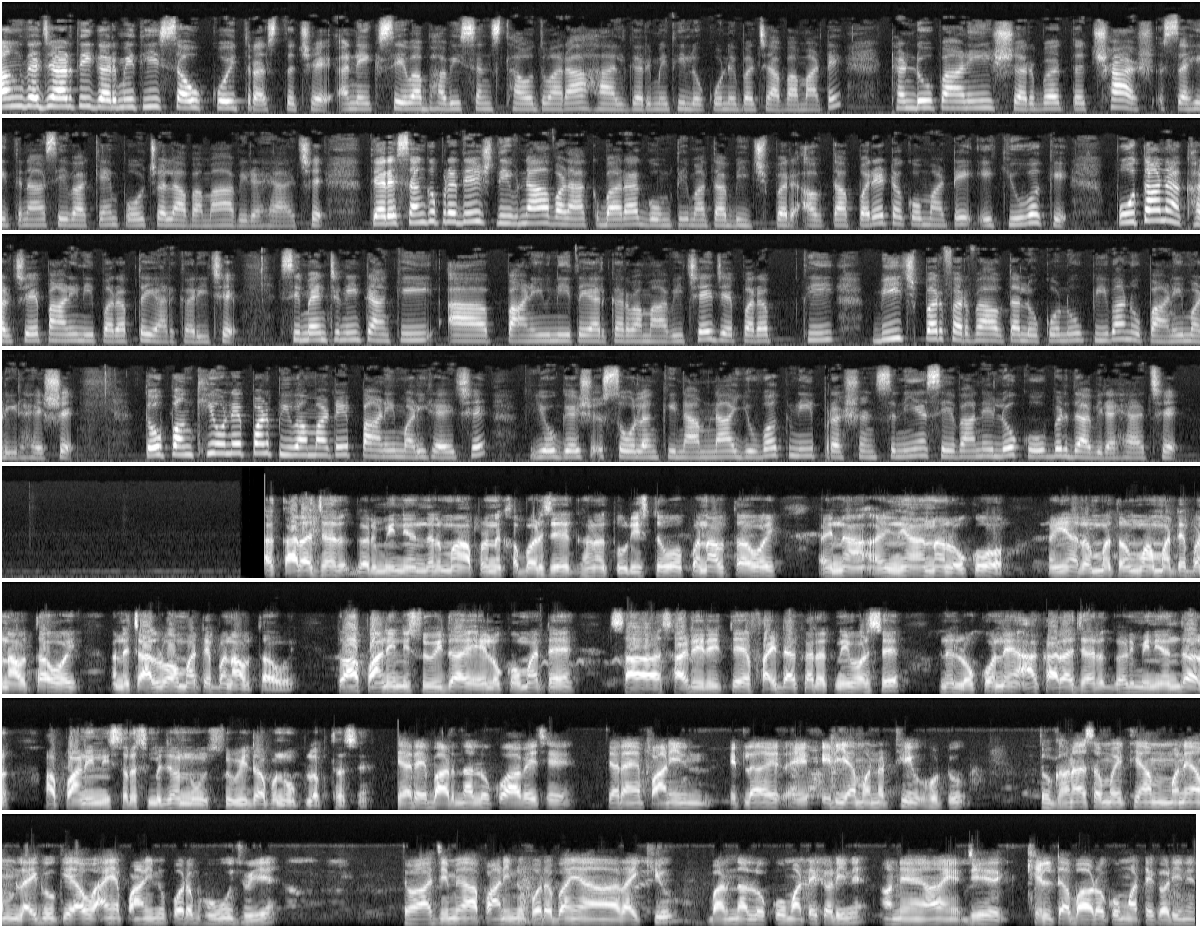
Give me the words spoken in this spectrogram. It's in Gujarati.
અંગ ગરમીથી સૌ કોઈ ત્રસ્ત છે. અનેક સેવાભાવી સંસ્થાઓ દ્વારા હાલ ગરમીથી લોકોને બચાવવા માટે ઠંડુ પાણી, શરબત, છાશ સહિતના સેવા કેમ્પો ચલાવવામાં આવી રહ્યા છે. ત્યારે સંઘ પ્રદેશ દીવના વણાકબારા ગોમતી માતા બીચ પર આવતા પર્યટકો માટે એક યુવકે પોતાના ખર્ચે પાણીની પરબ તૈયાર કરી છે. સિમેન્ટની ટાંકી આ પાણીની તૈયાર કરવામાં આવી છે, જે પરબથી બીચ પર ફરવા આવતા લોકોનું પીવાનું પાણી મળી રહેશે. તો પંખીઓને પણ પીવા માટે પાણી મળી રહે છે. યોગેશ સોલંકી નામના યુવકની પ્રશંસનીય સેવાને લોકો બિરદાવી રહ્યા છે. આ કાળાજાર ગરમીની અંદરમાં આપણને ખબર છે, ઘણા ટુરિસ્ટો પણ આવતા હોય અહીંના અહીંયાના લોકો અહીંયા રમત રમવા માટે પણ આવતા હોય અને ચાલવા માટે પણ આવતા હોય. તો આ પાણીની સુવિધા એ લોકો માટે સારી રીતે ફાયદાકારક નીવડશે. અને લોકોને આ કાળાજાર ગરમીની અંદર આ પાણીની સરસ મજાનું સુવિધા પણ ઉપલબ્ધ થશે. જ્યારે બહારના લોકો આવે છે, ત્યારે અહીંયા પાણી એટલા એરિયામાં નથી હોતું. તો ઘણા સમયથી આમ મને આમ લાગ્યું કે અહીંયા પાણીનું પરબ હોવું જોઈએ. તો આજે મેં આ પાણીનું પરબ અહીંયા રાખ્યું બહારના લોકો માટે કરીને અને જે ખેલતા બાળકો માટે કરીને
